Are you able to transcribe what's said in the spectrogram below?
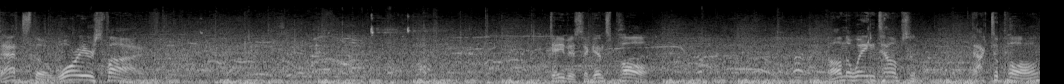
That's the Warriors five. Davis against Paul. On the wing, Thompson. Back to Paul.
